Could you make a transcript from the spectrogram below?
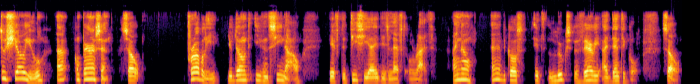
to show you a comparison. So probably you don't even see now if the TC8 is left or right. I know, eh, because it looks very identical. So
